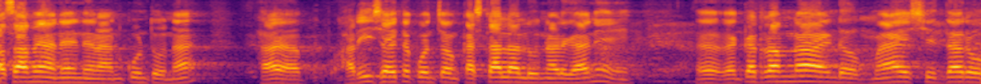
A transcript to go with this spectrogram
ఆసామే అనే నేను అనుకుంటున్నా. హరీష్ అయితే కొంచెం కష్టాలలో ఉన్నాడు కానీ వెంకటరామన అండ్ మహేష్ ఇద్దరు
